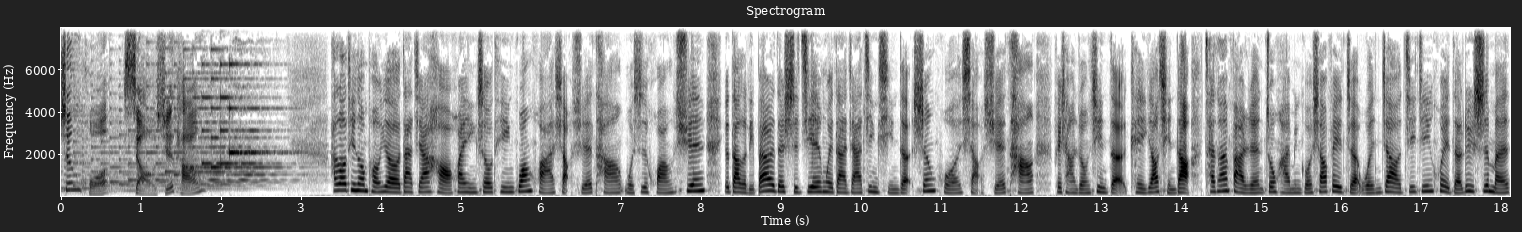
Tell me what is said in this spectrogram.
生活小学堂。Hello，听众朋友，大家好，欢迎收听光华小学堂，我是黄轩，又到了礼拜二的时间，为大家进行的生活小学堂，非常荣幸的可以邀请到财团法人中华民国消费者文教基金会的律师们，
